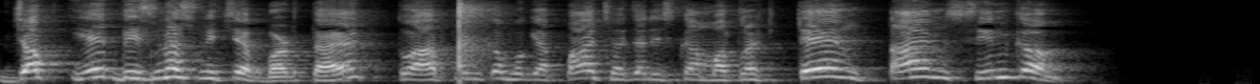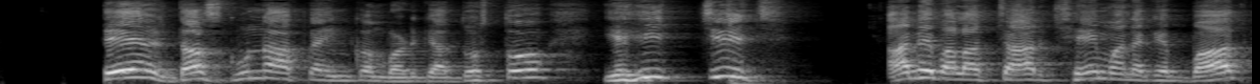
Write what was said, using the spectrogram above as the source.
जब ये बिज़नेस नीचे बढ़ता है तो आपकी इनकम हो गया पाँच हज़ार, इसका मतलब टेन टाइम्स इनकम टेन दस गुना आपका इनकम बढ़ गया। दोस्तों, यही चीज़ आने वाला चार, छह महीने के बाद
